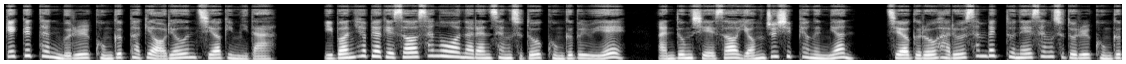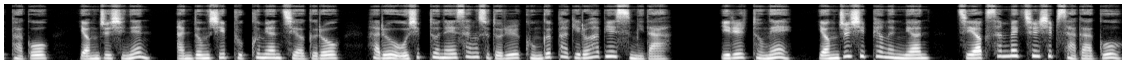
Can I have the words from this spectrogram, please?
깨끗한 물을 공급하기 어려운 지역입니다. 이번 협약에서 상호 원활한 상수도 공급을 위해 안동시에서 영주시 평은면 지역으로 하루 300톤의 상수도를 공급하고 영주시는 안동시 북후면 지역으로 하루 50톤의 상수도를 공급하기로 합의했습니다. 이를 통해 영주시 평은면 지역 374가구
